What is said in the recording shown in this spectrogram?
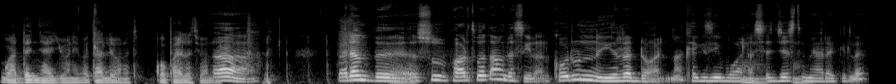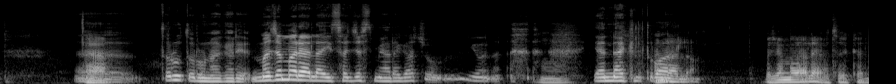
ጓደኛ እየሆነ ይመጣል። የሆነ Copilot የሆነ በደንብ እሱ part ኡ በጣም ደስ ይላል። ኮዱን ይረዳዋል እና ከጊዜ በኋላ suggest አ። ጥሩ ጥሩ ነገር መጀመሪያ ላይ suggest የሚያደርጋቸው የሆነ ያን ያክል ጥሩ አይደለም። መጀመሪያ ላይ ትክክል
